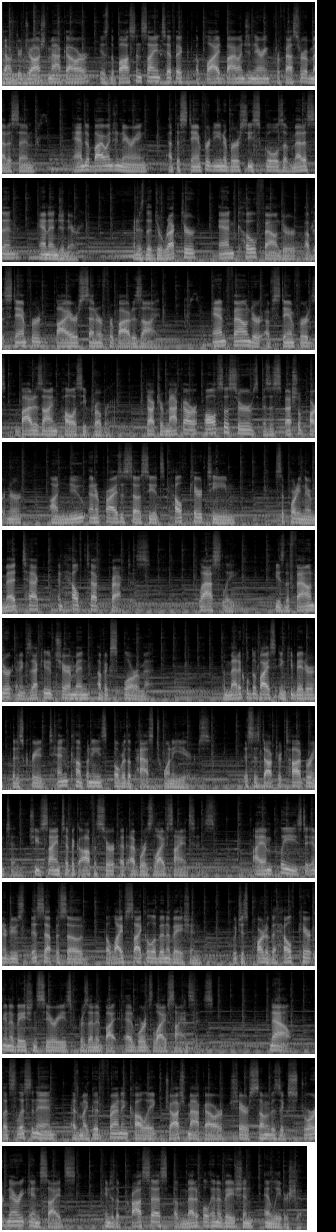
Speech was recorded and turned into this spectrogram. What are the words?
Dr. Josh Makower is the Boston Scientific Applied Bioengineering Professor of Medicine and of Bioengineering at the Stanford University Schools of Medicine and Engineering, and is the director and co founder of the Stanford Byers Center for Biodesign and founder of Stanford's Biodesign Policy Program. Dr. Makower also serves as a special partner on New Enterprise Associates healthcare team supporting their med tech and health tech practice. Lastly, he is the founder and executive chairman of ExploraMed, a medical device incubator that has created 10 companies over the past 20 years. This is Dr. Todd Brinton, Chief Scientific Officer at Edwards Lifesciences. I am pleased to introduce this episode, The Life Cycle of Innovation, which is part of the Healthcare Innovation Series presented by Edwards Lifesciences. Now, let's listen in as my good friend and colleague Josh Makower shares some of his extraordinary insights into the process of medical innovation and leadership.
